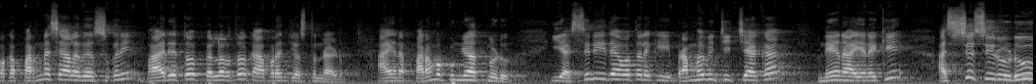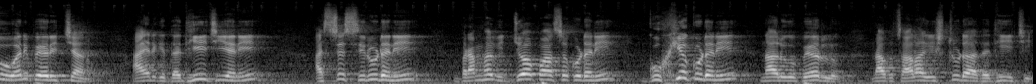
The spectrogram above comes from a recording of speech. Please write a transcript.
ఒక పర్ణశాల వేసుకుని భార్యతో పిల్లలతో కాపురం చేస్తున్నాడు. ఆయన పరమ పుణ్యాత్ముడు. ఈ అశ్విని దేవతలకి బ్రహ్మ విద్య ఇచ్చాక నేను ఆయనకి అశ్వశిరుడు అని పేరిచ్చాను. ఆయనకి దధీచి అని అశ్వశిరుడని బ్రహ్మ విద్యోపాసకుడని గుహ్యకుడని నాలుగు పేర్లు. నాకు చాలా ఇష్టుడు ఆ దధీచి.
